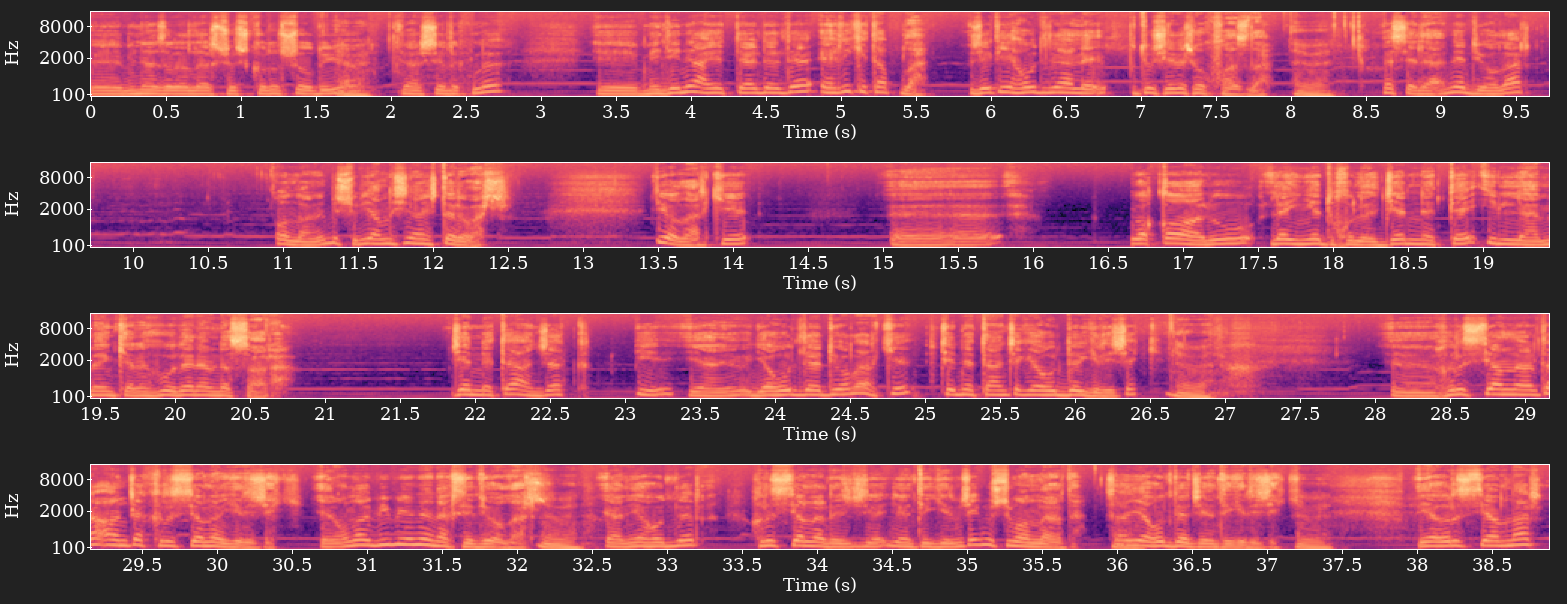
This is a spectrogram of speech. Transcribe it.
e, münazaralar söz konusu oluyor Evet. karşılıklı. E, medeni ayetlerde de ehli kitapla özellikle Yahudilerle bu tür şeyler çok fazla. Evet. Mesela ne diyorlar? Onların bir sürü yanlış inançları var. Diyorlar ki ve kalu len yedhulel cennete illa men kana huden ev. Cennete ancak bir yani Yahudiler diyorlar ki cennete ancak Yahudiler girecek. Evet. Ee, Hristiyanlar da ancak Hristiyanlar girecek. Yani onlar birbirine naksediyorlar. Evet. Yani Yahudiler Hristiyanlar da cennete girmeyecek, Müslümanlar da. Sadece Evet. Yahudiler cennete girecek. Evet. Veya Hristiyanlar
